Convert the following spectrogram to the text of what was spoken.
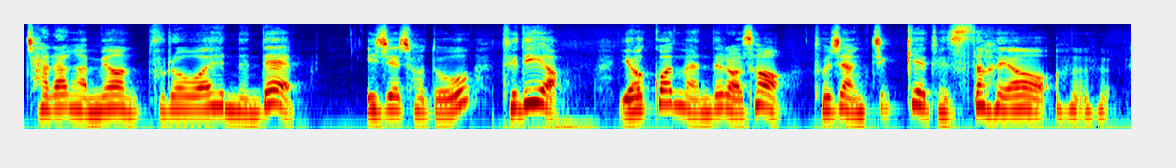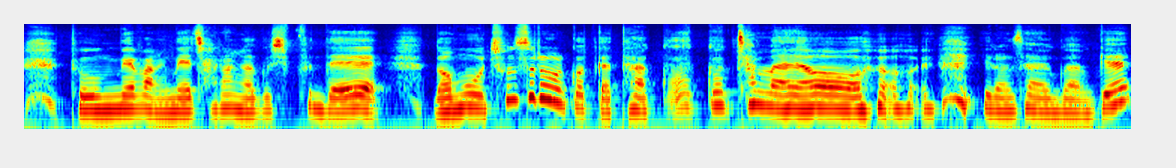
자랑하면 부러워했는데, 이제 저도 드디어 여권 만들어서 도장 찍게 됐어요. 동네방네 자랑하고 싶은데 너무 촌스러울 것 같아 꾹꾹 참아요. 이런 사연과 함께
